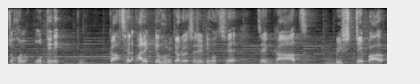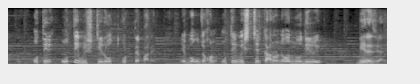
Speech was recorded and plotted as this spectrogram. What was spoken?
যখন অতিরিক্ত গাছের আরেকটি ভূমিকা রয়েছে, যেটি হচ্ছে যে গাছ বৃষ্টিপাত অতি, অতিবৃষ্টি রোধ করতে পারে। এবং যখন অতিবৃষ্টির কারণেও নদীর বেড়ে যায়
